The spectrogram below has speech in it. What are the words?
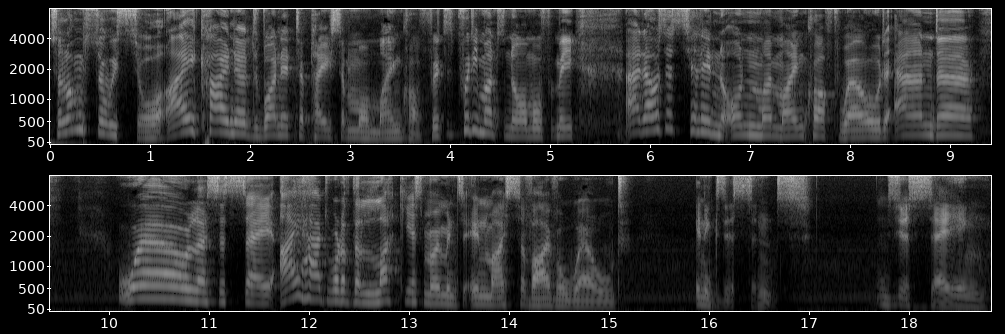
So long story short, I kind of wanted to play some more Minecraft, which is pretty much normal for me. And I was just chilling on my Minecraft world, and uh, well, let's just say I had one of the luckiest moments in my survival world in existence. Just saying.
